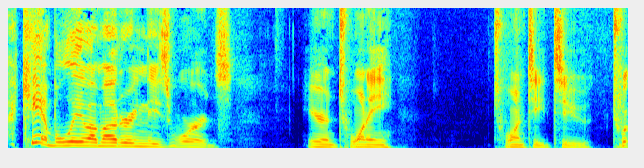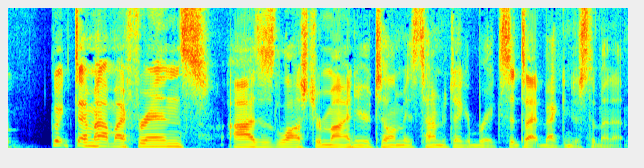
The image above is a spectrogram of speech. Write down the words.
I can't believe I'm uttering these words here in 2022. Tw- quick time out, my friends. Oz has lost her mind here, telling me it's time to take a break. Sit tight, back in just a minute.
